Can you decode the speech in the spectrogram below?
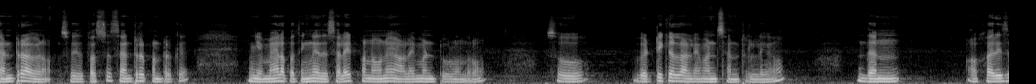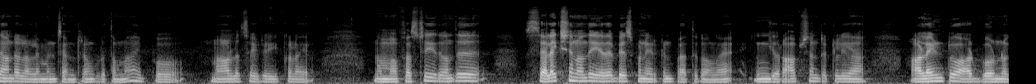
சென்டராக வேணும். ஸோ இது ஃபஸ்ட்டு சென்டர் பண்ணுறக்கு இங்கே மேலே பார்த்தீங்கன்னா இதை செலக்ட் பண்ணோடனே அலைன்மெண்ட் டூல் வந்துடும் ஸோ வெர்டிக்கல் அலைன்மெண்ட் சென்டர்லேயும் தென் ஹரிசாண்டல் அலைன்மெண்ட் சென்டரும் கொடுத்தோம்னா இப்போது நாலு சைடு ஈக்குவல் ஆயிரும். நம்ம ஃபஸ்ட்டு இது வந்து செலெக்ஷன் வந்து எதை பேஸ் பண்ணியிருக்குன்னு பார்த்துக்கோங்க. இங்கே ஒரு ஆப்ஷன் இருக்கு இல்லையா? அலைன் டு ஆர்ட் போர்டுன்னு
